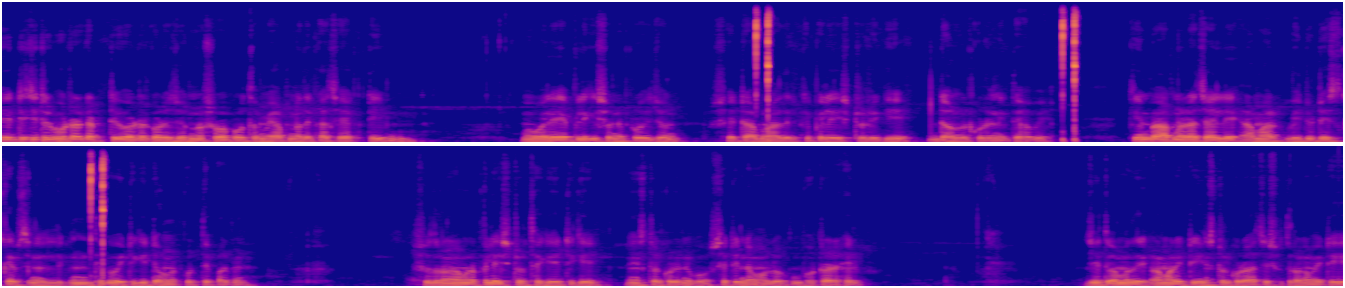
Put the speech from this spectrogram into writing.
এই ডিজিটাল ভোটার কার্ডটি অর্ডার করার জন্য সর্বপ্রথমে আপনাদের কাছে একটি মোবাইলে অ্যাপ্লিকেশনের প্রয়োজন, সেটা আপনাদেরকে প্লে স্টোরে গিয়ে ডাউনলোড করে নিতে হবে। কিংবা আপনারা চাইলে আমার ভিডিও ডিসক্রিপশন থেকেও এটিকে ডাউনলোড করতে পারবেন। সুতরাং আমরা প্লে স্টোর থেকে এটিকে ইনস্টল করে নেব। সেটির নাম হলো ভোটার হেল্প যেহেতু আমাদের, আমার এটি ইনস্টল করা আছে, সুতরাং আমি এটি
